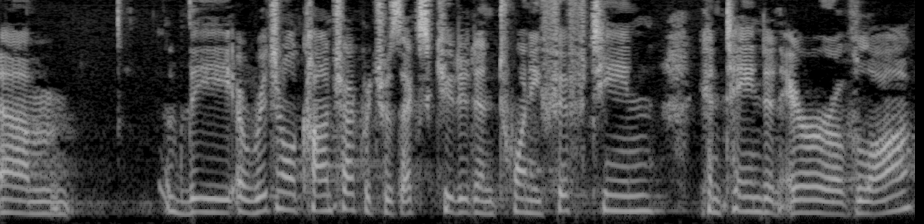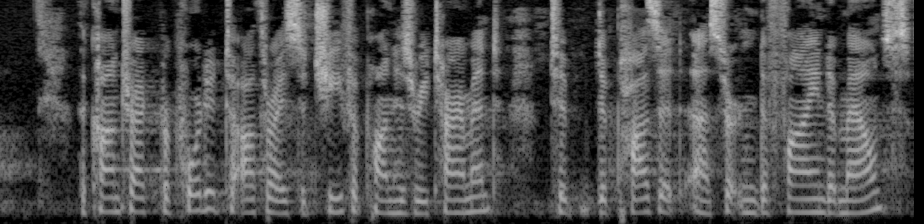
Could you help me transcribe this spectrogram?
Um, the original contract, which was executed in 2015, contained an error of law. The contract purported to authorize the chief upon his retirement to deposit uh, certain defined amounts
